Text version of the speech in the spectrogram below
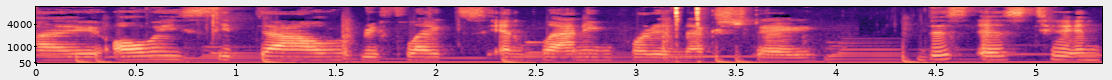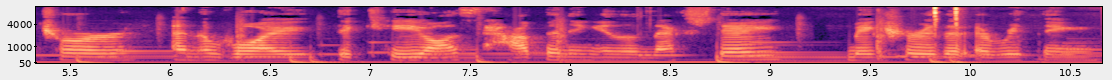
I always sit down, reflect, and planning for the next day. This is to ensure and avoid the chaos happening in the next day. Make sure that everything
